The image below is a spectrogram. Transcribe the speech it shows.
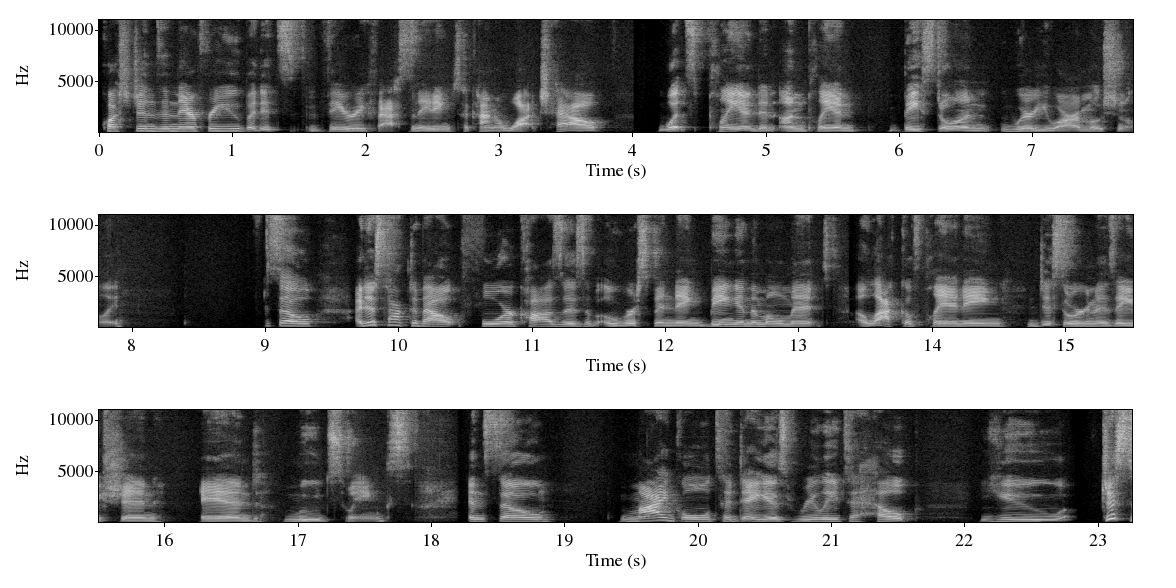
questions in there for you, but it's very fascinating to kind of watch how what's planned and unplanned based on where you are emotionally. So, I just talked about four causes of overspending being in the moment, a lack of planning, disorganization, and mood swings. And so, my goal today is really to help you just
